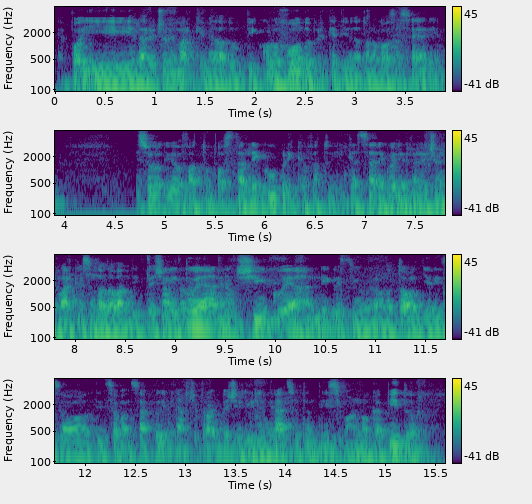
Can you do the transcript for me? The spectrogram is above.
E poi la regione Marche mi ha dato un piccolo fondo perché è diventata una cosa seria solo che io ho fatto un po' Stanley Kubrick, ho fatto incazzare quelli della regione Marche, sono andato avanti invece che due anni, cinque anni, questi mi volevano togliere i soldi, insomma un sacco di minacce, però invece li ringrazio tantissimo, hanno capito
